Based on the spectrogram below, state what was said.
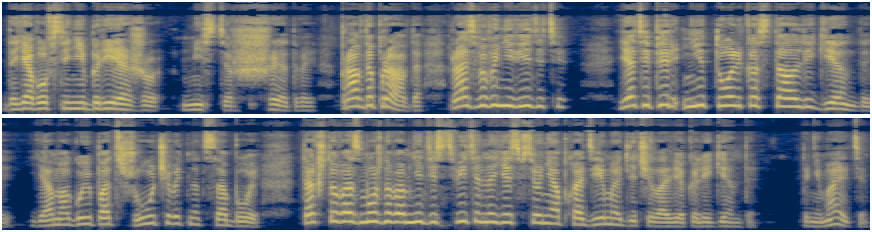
«Да я вовсе не брежу, мистер Шедвей. Правда, правда. Разве вы не видите? Я теперь не только стал легендой. Я могу и подшучивать над собой, так что, возможно, во мне действительно есть все необходимое для человека-легенды. Понимаете?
